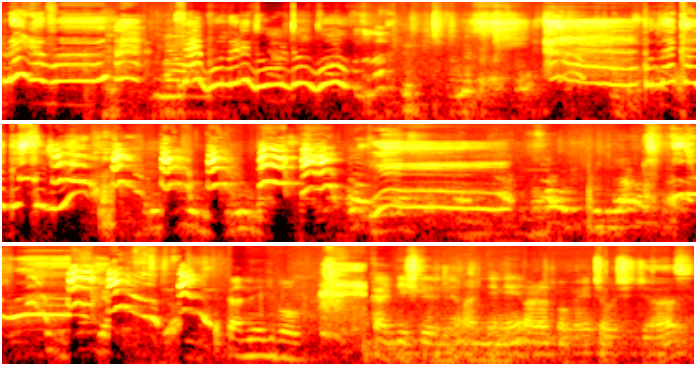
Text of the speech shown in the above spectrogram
Merhaba. Sen bunları doğurdun bu. Bunlar kardeşleri. Yeah. Anneye gibi oldu. Kardeşlerini, anneni aratmamaya çalışacağız.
